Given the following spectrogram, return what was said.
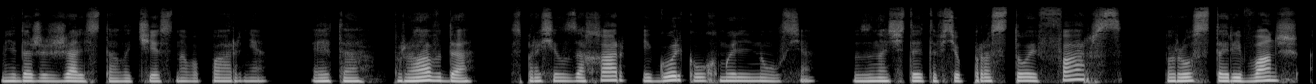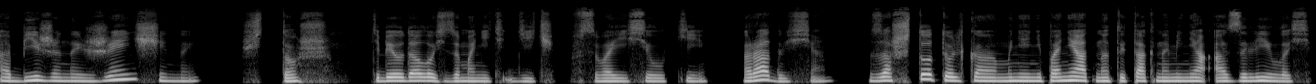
Мне даже жаль стало честного парня. Это Правда? Спросил Захар и горько ухмыльнулся. Значит, это все простой фарс? Просто реванш обиженной женщины? Что ж, тебе удалось заманить дичь в свои селки. Радуйся. За что только мне непонятно ты так на меня озлилась?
